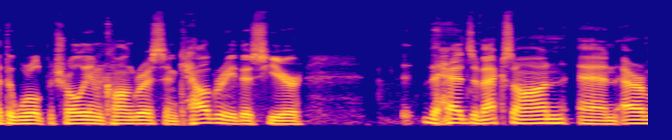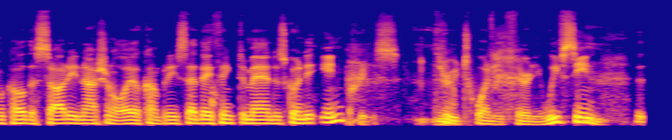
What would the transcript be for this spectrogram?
at the World Petroleum Congress in Calgary this year, the heads of Exxon and Aramco, the Saudi national oil company, said they think demand is going to increase through 2030. We've seen hmm.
